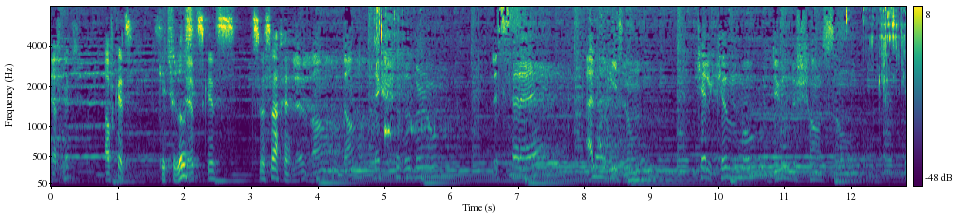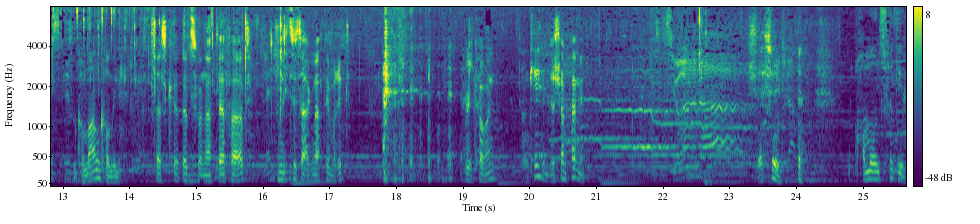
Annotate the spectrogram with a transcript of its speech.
Herr Schmidt, auf geht's. Geht schon los? Jetzt geht's zur Sache. Le vent dans tes cheveux blonds, le soleil à l'horizon, quelques mots d'une chanson. So kann man ankommen. Das gehört dazu nach der Fahrt. Nicht zu sagen nach dem Ritt. Willkommen Danke. in der Champagne. Sehr schön. Haben wir uns verdient.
